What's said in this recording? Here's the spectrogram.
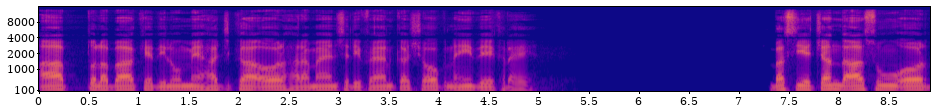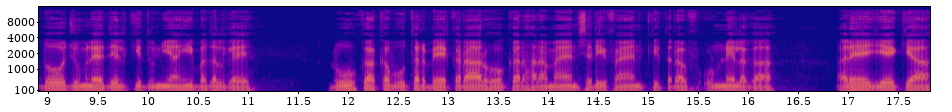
آپ طلباء کے دلوں میں حج کا اور حرمین شریفین کا شوق نہیں دیکھ رہے۔ بس یہ چند آنسوں اور دو جملے دل کی دنیا ہی بدل گئے۔ روح کا کبوتر بے قرار ہو کر حرمین شریفین کی طرف اڑنے لگا۔ ارے یہ کیا؟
